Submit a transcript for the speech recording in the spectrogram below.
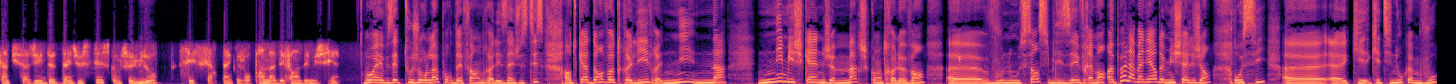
quand il s'agit d'injustice comme celui-là, mm. c'est certain que je vais prendre la défense des musiciens. Ouais, vous êtes toujours là pour défendre les injustices. En tout cas, dans votre livre, ni Na, ni Mishken, je marche contre le vent. Euh, vous nous sensibilisez vraiment un peu à la manière de Michel Jean aussi, euh, euh, qui, qui, est inou comme vous,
